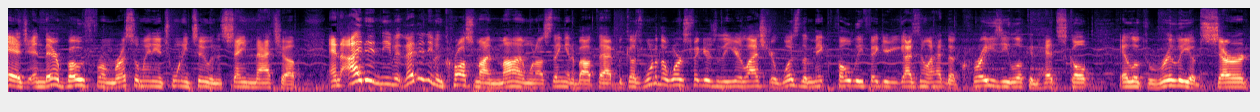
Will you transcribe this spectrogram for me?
Edge, and they're both from WrestleMania 22 in the same matchup. And I didn't even, that didn't even cross my mind when I was thinking about that because one of the worst figures of the year last year was the Mick Foley figure. You guys know it had the crazy looking head sculpt. It looked really absurd.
